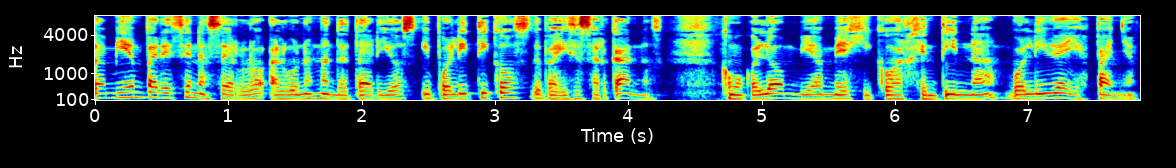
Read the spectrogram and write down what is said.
También parecen hacerlo algunos mandatarios y políticos de países cercanos, como Colombia, México, Argentina, Bolivia y España,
